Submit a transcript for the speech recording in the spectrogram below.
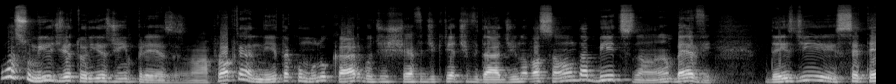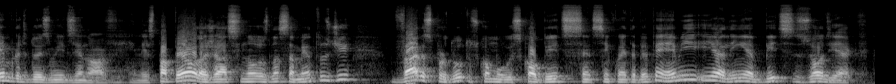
ou assumir diretorias de empresas. Não? A própria Anitta acumula o cargo de chefe de criatividade e inovação da Beats, não, Ambev, desde setembro de 2019. E nesse papel, ela já assinou os lançamentos de vários produtos, como o Skull Beats 150 BPM e a linha Beats Zodiac.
